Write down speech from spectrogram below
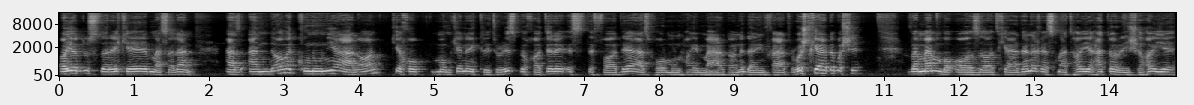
آیا دوست داره که مثلا از اندام کنونی الان که خب ممکنه کلیتوریس به خاطر استفاده از های مردانه در این فرد رشد کرده باشه؟ و من با آزاد کردن قسمت های حتی ریشه های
